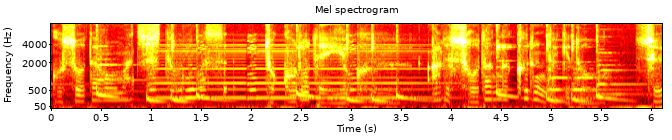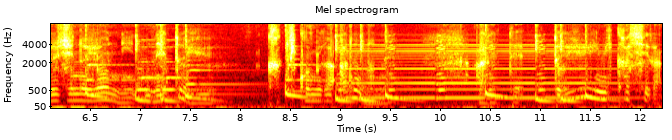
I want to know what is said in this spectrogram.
ご相談をお待ちしております。ところでよくある相談が来るんだけど数字の4に「ね」という書き込みがあるのね。あれってかしら。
